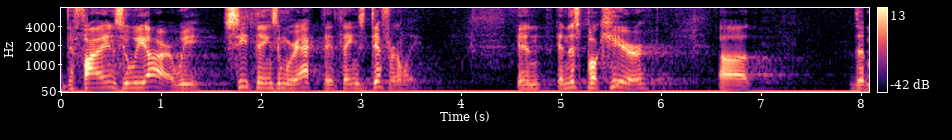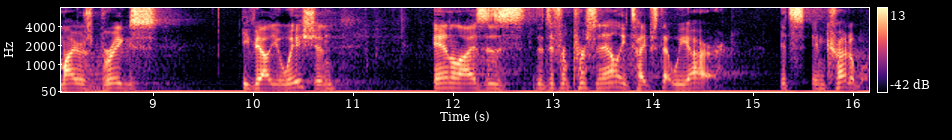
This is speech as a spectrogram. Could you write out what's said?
defines who we are. We see things and we react to things differently. In, in this book here, uh, the Myers Briggs evaluation analyzes the different personality types that we are. It's incredible.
